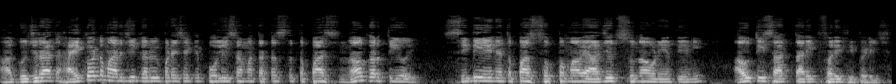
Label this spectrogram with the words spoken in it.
આ ગુજરાત હાઈકોર્ટમાં અરજી કરવી પડે છે કે પોલીસ આમાં તટસ્થ તપાસ ન કરતી હોય, સીબીઆઈને તપાસ સોંપવામાં આવે. આજે જ સુનાવણી હતી એની. આવતી સાત તારીખ ફરીથી પડી છે.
